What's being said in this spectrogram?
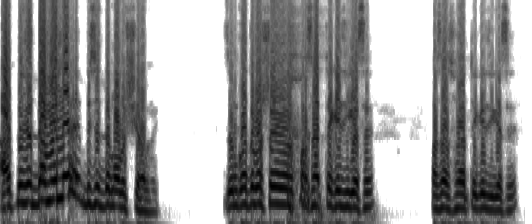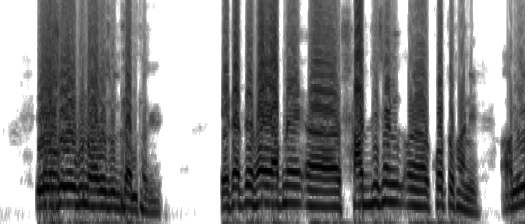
আর পেঁয়াজের দাম হলে বিষের দাম অবশ্যই হবে। যেমন গত বছর পাঁচ হাজার টাকা কেজি গেছে পাঁচ হাজার ছয় হাজার টাকা কেজি গেছে। এই বছর হবে যদি দাম থাকে। এটাতে ভাই আপনি সার দিচ্ছেন কতখানি? আমি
